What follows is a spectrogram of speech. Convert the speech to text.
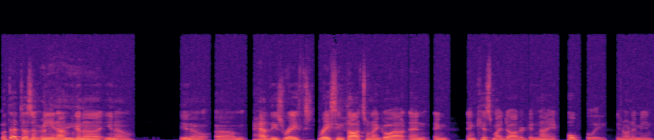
But that doesn't mean I'm gonna, you know, you know, um, have these race, racing thoughts when I go out and, and, and kiss my daughter goodnight. Hopefully, you know what I mean.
